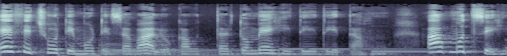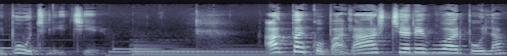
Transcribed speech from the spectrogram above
ऐसे छोटे मोटे सवालों का उत्तर तो मैं ही दे देता हूँ। आप मुझसे ही पूछ लीजिए। अकबर को बड़ा आश्चर्य हुआ और बोला,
